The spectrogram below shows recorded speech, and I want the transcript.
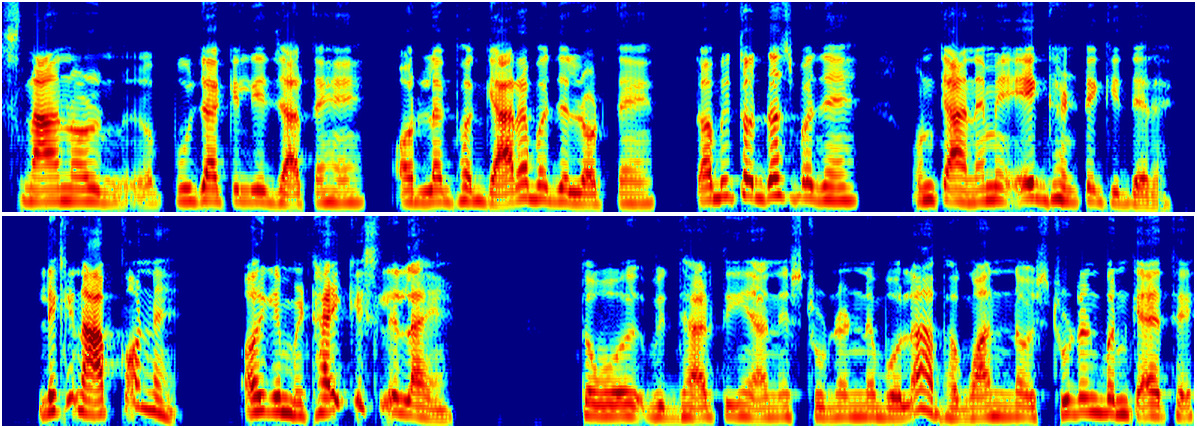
स्नान और पूजा के लिए जाते हैं और लगभग 11 बजे लौटते हैं। तो अभी तो 10 बजे हैं, उनके आने में एक घंटे की देर है। लेकिन आप कौन हैं? और ये मिठाई किस लिए लाए हैं?" तो वो विद्यार्थी यानी स्टूडेंट ने बोला, "भगवान स्टूडेंट बन के आए थे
